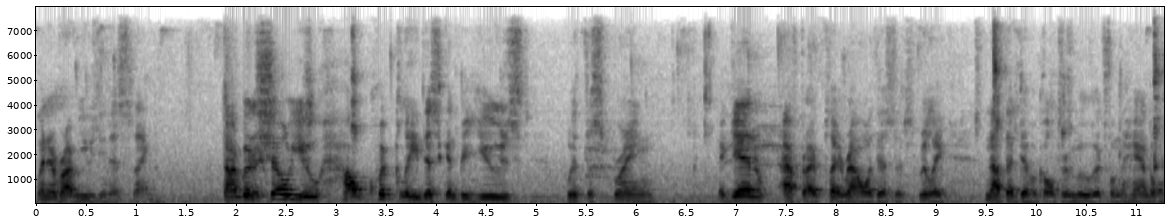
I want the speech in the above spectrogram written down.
whenever I'm using this thing. Now I'm going to show you how quickly this can be used with the spring. Again, after I play around with this, it's really not that difficult to remove it from the handle.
